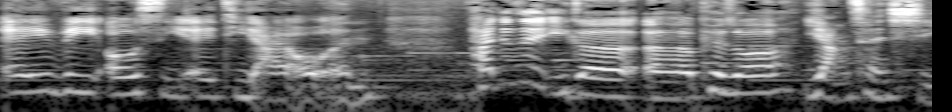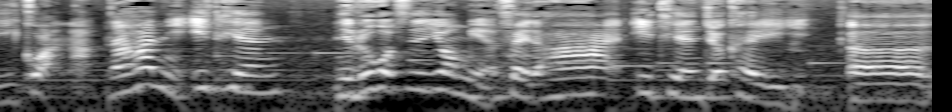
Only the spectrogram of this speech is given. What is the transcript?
A V O C A T I O N，它就是一个呃，譬如说养成习惯啦。然后你一天，你如果是用免费的话，它一天就可以呃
